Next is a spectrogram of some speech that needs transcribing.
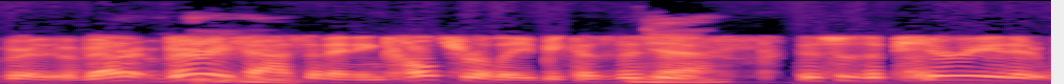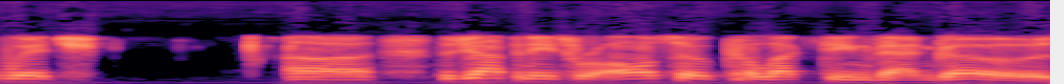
very very fascinating culturally because this Yeah. is this was a period at which uh, the Japanese were also collecting Van Goghs,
